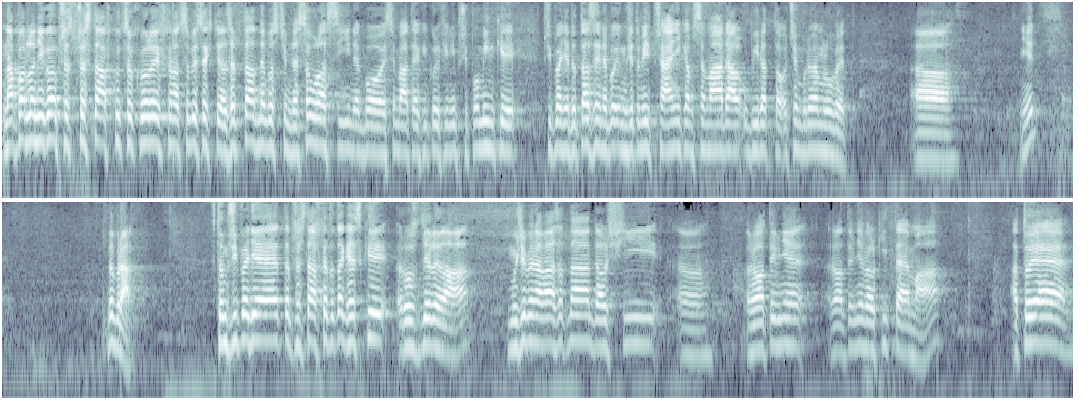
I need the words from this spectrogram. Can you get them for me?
napadlo někoho přes přestávku cokoliv, na co by se chtěl zeptat, nebo s čím nesouhlasí, nebo jestli máte jakýkoliv jiný připomínky, případně dotazy, nebo i můžete mít přání, kam se má dál ubírat to, o čem budeme mluvit. Uh, nic? Dobrá. V tom případě ta přestávka to tak hezky rozdělila. Můžeme navázat na další uh, relativně, relativně velký téma. A to je,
